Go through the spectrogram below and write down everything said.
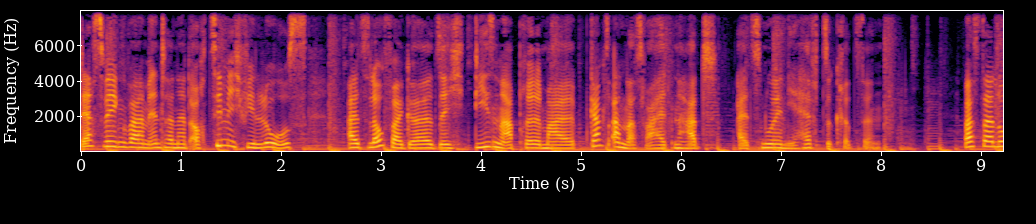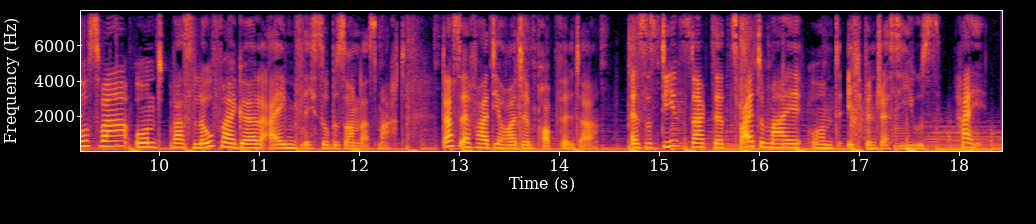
deswegen war im Internet auch ziemlich viel los, als Lo-Fi Girl sich diesen April mal ganz anders verhalten hat, als nur in ihr Heft zu kritzeln. Was da los war und was Lo-Fi Girl eigentlich so besonders macht, das erfahrt ihr heute im Popfilter. Es ist Dienstag, der 2. Mai und ich bin Jesse Hughes. Hi!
